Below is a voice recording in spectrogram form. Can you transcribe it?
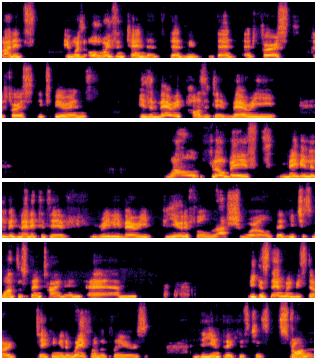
but it's it was always intended that we that at first the first experience is a very positive, very well flow based, maybe a little bit meditative, really very beautiful, lush world that you just want to spend time in. Um, because then when we start taking it away from the players, the impact is just stronger.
